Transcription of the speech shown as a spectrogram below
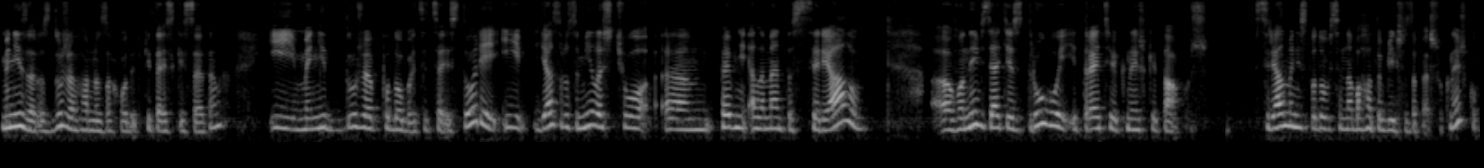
Мені зараз дуже гарно заходить китайський сеттинг, і мені дуже подобається ця історія. І я зрозуміла, що ем, певні елементи з серіалу е, вони взяті з другої і третьої книжки також. Серіал мені сподобався набагато більше за першу книжку,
